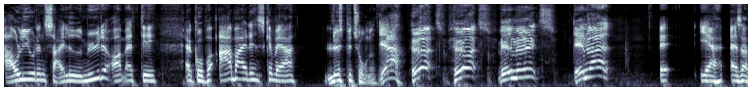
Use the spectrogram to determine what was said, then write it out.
aflive den sejlede myte om, at det at gå på arbejde skal være lystbetonet. Ja, hørt, hørt, velmødt. Genvalg. Øh, ja, altså...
